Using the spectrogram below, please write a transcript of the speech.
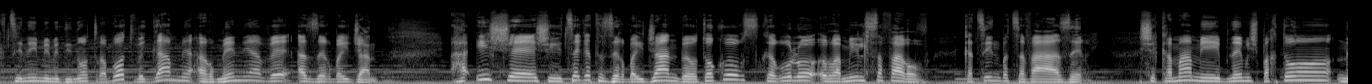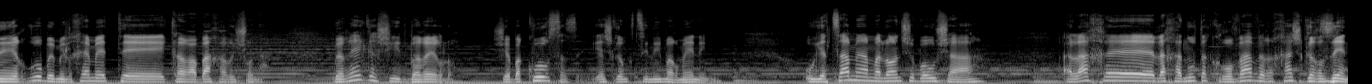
קצינים ממדינות רבות וגם מארמניה ואזרבייג'אן. האיש שייצג את אזרבייג'אן באותו קורס קראו לו רמיל ספרוב, קצין בצבא האזרי. שכמה מבני משפחתו נהרגו במלחמת אה, קרבאח הראשונה. ברגע שהתברר לו שבקורס הזה יש גם קצינים ארמנים, הוא יצא מהמלון שבו הוא שהה, הלך אה, לחנות הקרובה ורכש גרזן.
